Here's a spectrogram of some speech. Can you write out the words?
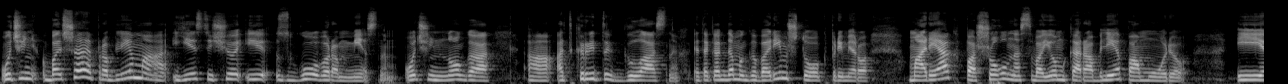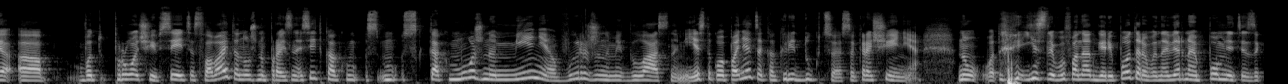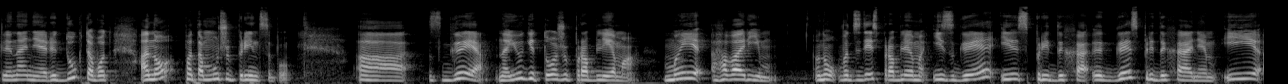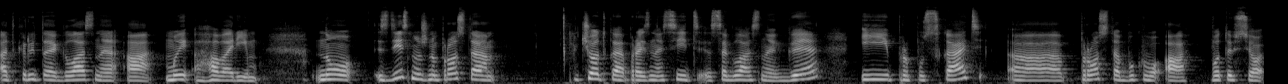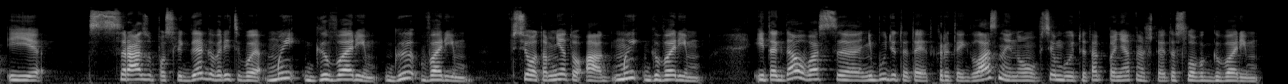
Очень большая проблема есть еще и с говором местным. Очень много а, открытых гласных. Это когда мы говорим, что, к примеру, моряк пошел на своем корабле по морю. И а, вот прочие все эти слова, это нужно произносить как, с как можно менее выраженными гласными. Есть такое понятие, как редукция, сокращение. Ну, вот если вы фанат Гарри Поттера, вы, наверное, помните заклинание редукта, вот оно по тому же принципу. А, с Г на юге тоже проблема. Мы говорим, ну, вот здесь проблема и с Г, и с придыха... Э, Г с придыханием, и открытая гласная А. Мы говорим. Но здесь нужно просто четко произносить согласное Г и пропускать э, просто букву А. Вот и все. И сразу после Г говорить В. Мы говорим. Говорим. Все, там нету А. Мы говорим. И тогда у вас э, не будет этой открытой гласной, но всем будет и так понятно, что это слово «говорим».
